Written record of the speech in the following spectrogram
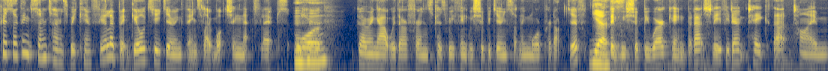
Because I think sometimes we can feel a bit guilty doing things like watching Netflix mm-hmm. or going out with our friends because we think we should be doing something more productive. Yes. We think we should be working. But actually, if you don't take that time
